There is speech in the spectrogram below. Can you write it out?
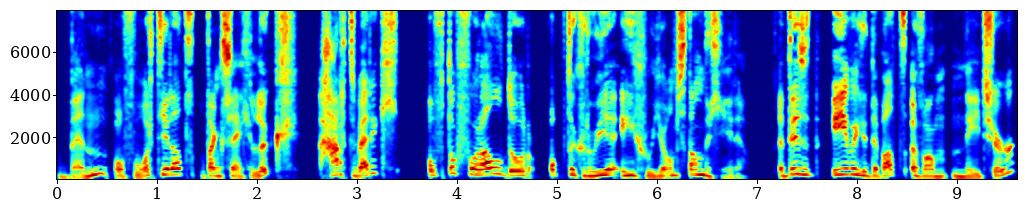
Ben of word je dat dankzij geluk, hard werk of toch vooral door op te groeien in goede omstandigheden? Het is het eeuwige debat van nature,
